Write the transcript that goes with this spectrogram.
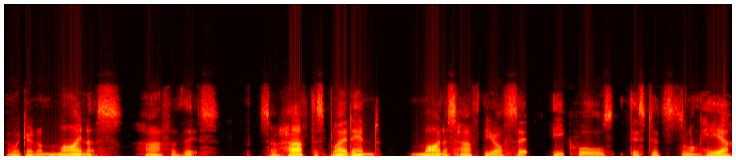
and we're going to minus half of this. So half the splayed end minus half the offset equals this distance along here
